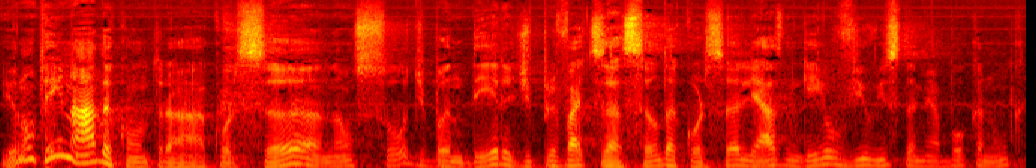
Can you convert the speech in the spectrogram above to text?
Eu não tenho nada contra a Corsã, não sou de bandeira de privatização da Corsã, aliás, ninguém ouviu isso da minha boca nunca.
